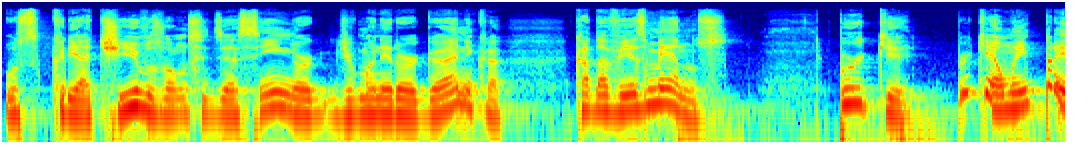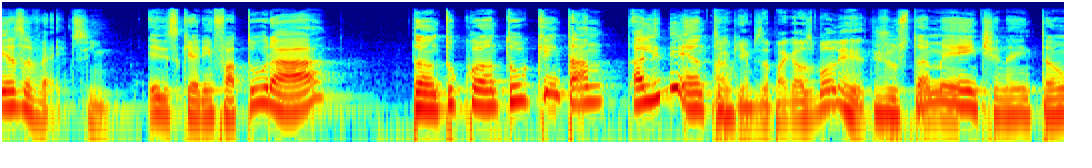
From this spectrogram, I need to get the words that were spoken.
os criativos, vamos dizer assim, de maneira orgânica, cada vez menos. Por quê? Porque é uma empresa, velho. Sim. Eles querem faturar tanto quanto quem tá ali dentro. Alguém precisa pagar os boletos. Justamente, né? Então,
